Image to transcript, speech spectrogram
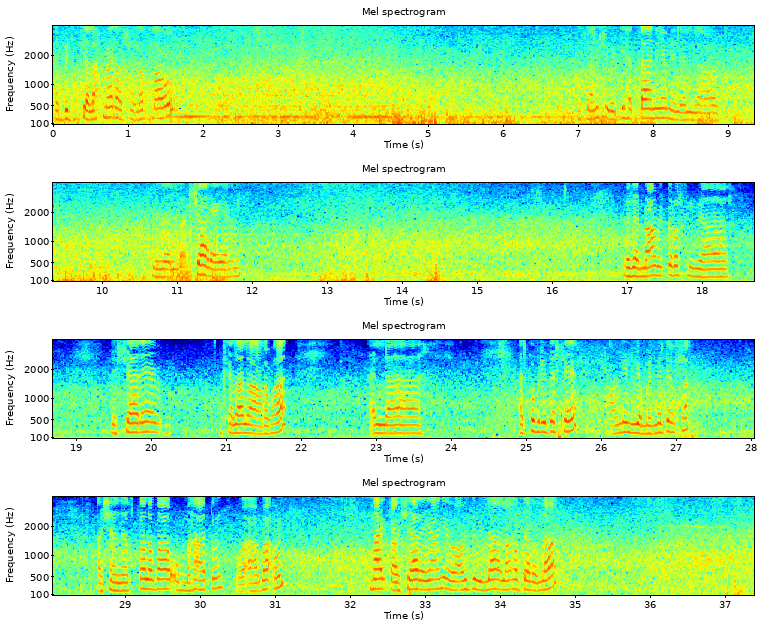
البريج الاحمر عشان أطلعه. بس هنمشي بالجهة الثانية من ال من الشارع يعني. بدل ما أعمل كروسنج للشارع من خلال العربات ال- الكوبري ده سيف عاملينه جنب المدرسة عشان الطلبة وأمهاتهم وآبائهم. ما يقطعوا الشارع يعني وأعوذ بالله لا قدر الله.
